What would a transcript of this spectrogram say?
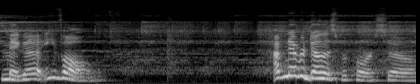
Mega Evolve. I've never done this before, so...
